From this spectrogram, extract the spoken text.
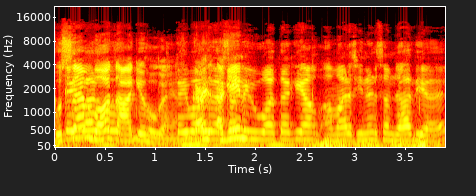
उससे हम बहुत आगे हो गए हैं। कई बार तो हुआ था कि हमारे सीनियर समझा दिया है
